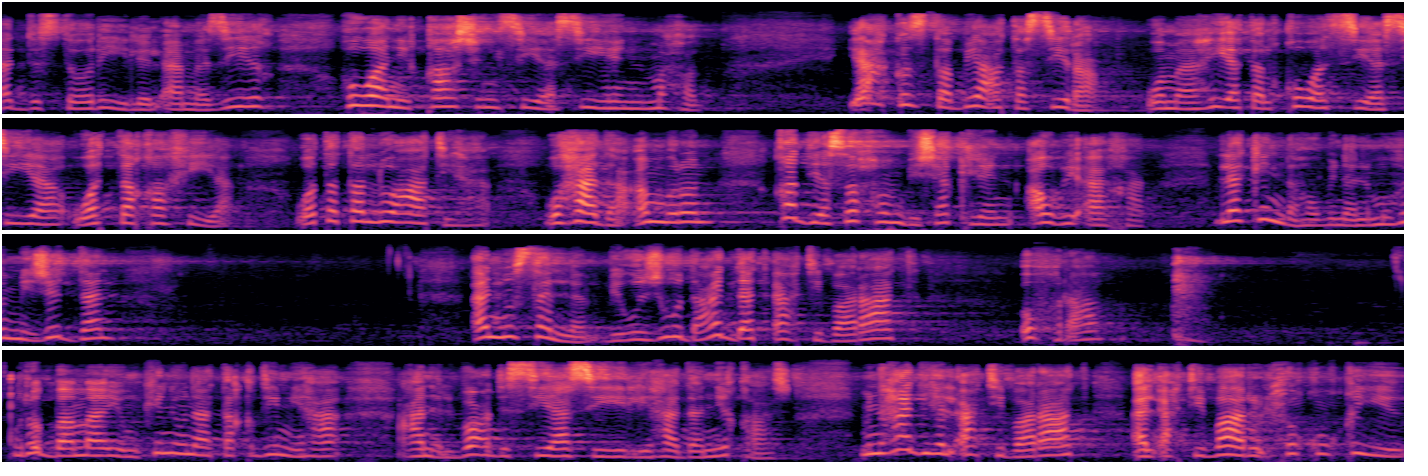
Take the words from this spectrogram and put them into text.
الدستوري للأمازيغ هو نقاش سياسي محض. يعكس طبيعة الصراع وماهية القوى السياسية والثقافية وتطلعاتها وهذا أمر قد يصح بشكل أو بآخر. لكنه من المهم جدا أن نسلم بوجود عدة اعتبارات أخرى ربما يمكننا تقديمها عن البعد السياسي لهذا النقاش. من هذه الاعتبارات الاعتبار الحقوقي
